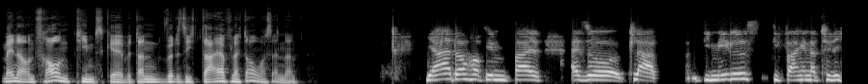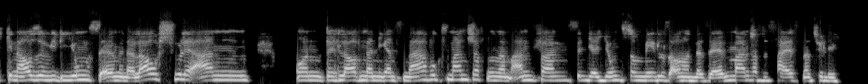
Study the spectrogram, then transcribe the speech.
Männer- und Frauenteams gäbe, dann würde sich da ja vielleicht auch was ändern. Ja, doch, auf jeden Fall. Also klar, die Mädels, die fangen natürlich genauso wie die Jungs ähm, in der Laufschule an und durchlaufen dann die ganzen Nachwuchsmannschaften. Und am Anfang sind ja Jungs und Mädels auch noch in derselben Mannschaft. Das heißt natürlich,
